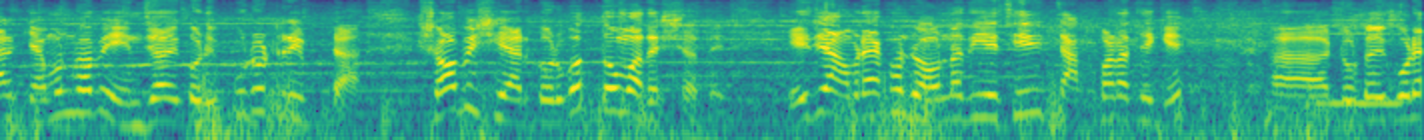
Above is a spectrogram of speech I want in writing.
আর কেমনভাবে এনজয় করি পুরো ট্রিপটা সবই শেয়ার করব তোমাদের সাথে। এই যে আমরা এখন রওনা দিয়েছি চাঁদপাড়া থেকে টোটোয় করে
